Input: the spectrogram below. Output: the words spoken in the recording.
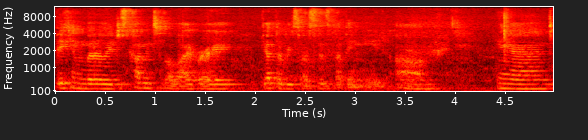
they can literally just come into the library, get the resources that they need. Um, and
